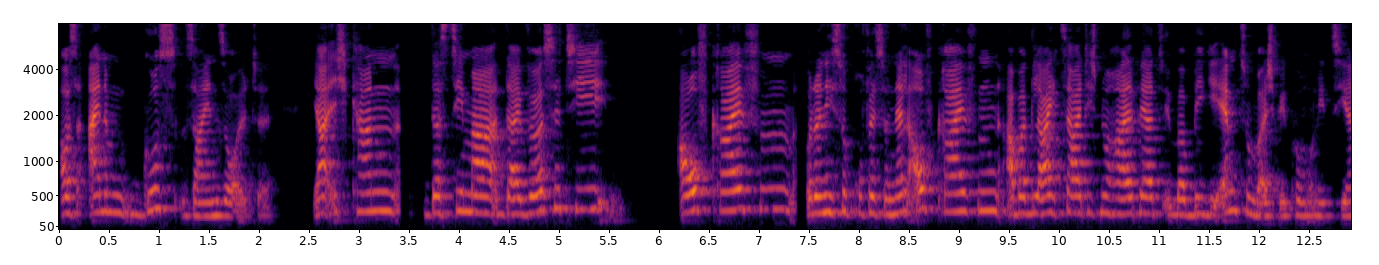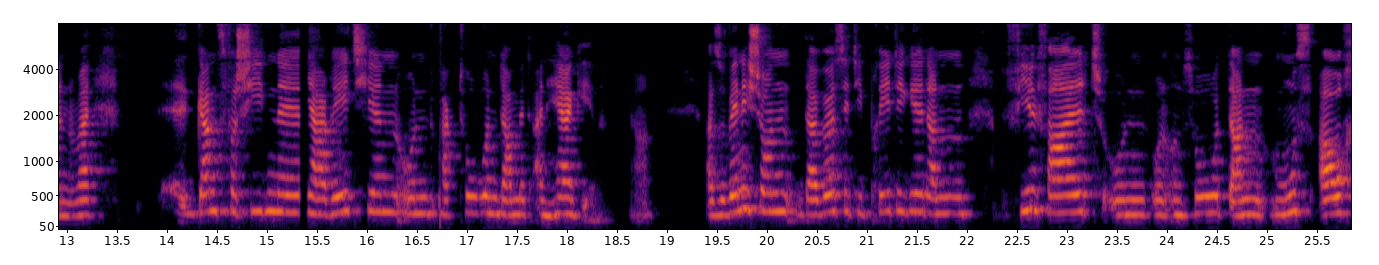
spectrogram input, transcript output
aus einem Guss sein sollte. Ja, ich kann das Thema Diversity aufgreifen oder nicht so professionell aufgreifen, aber gleichzeitig nur halbherz über BGM zum Beispiel kommunizieren, weil äh, ganz verschiedene ja, Rädchen und Faktoren damit einhergehen. Ja. Also wenn ich schon Diversity predige, dann Vielfalt und, und, und so, dann muss auch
